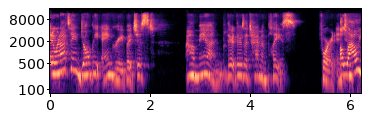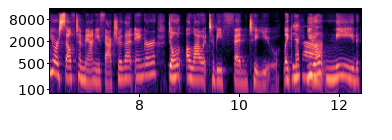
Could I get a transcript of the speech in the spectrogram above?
and we're not saying don't be angry but just oh man there, there's a time and place for it. allow to- yourself to manufacture that anger. Don't allow it to be fed to you. Like yeah. you don't need,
